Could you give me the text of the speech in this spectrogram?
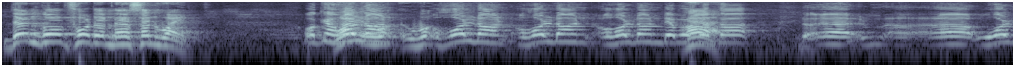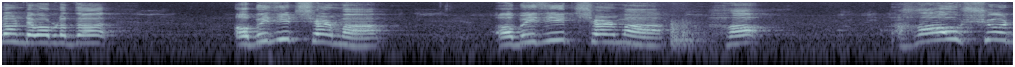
then go for the nationwide. Okay, hold on, what- what- hold on, hold on, hold on, Debabrata. Uh, uh, hold on, Debabrata. Abhijit Sharma, Abhijit Sharma, how, how should,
